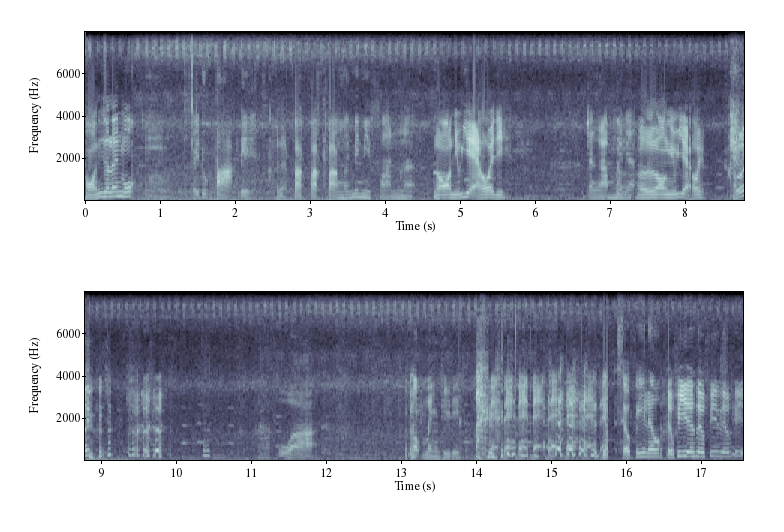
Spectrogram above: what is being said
อ๋อ นี่จะเล่นมุกอืมไปดูปากดิ ไหนปากปากปากทำไมไม่มีฟันอะ ลองเอานิ้วแหย่เข้าไปดิ จะงับไหมเนี่ยเออลองนิ้วแหย่เข้าไปเฮ้ยน่ากลัวตบเหม่งทีดิแดะแดะแดะแดะแดะแดะแดะเซลฟี่เร็วเซลฟี่เซลฟี่เซลฟี่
